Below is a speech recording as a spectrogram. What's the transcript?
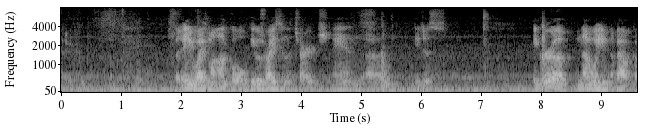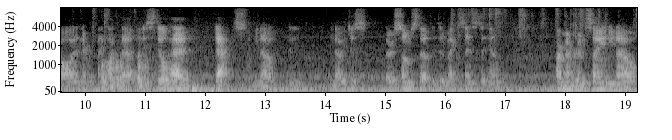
There you go. But anyways, my uncle, he was raised in the church, and uh, he just he grew up knowing about God and everything like that, but he still had doubts, you know, and you know, he just there's some stuff that didn't make sense to him. I remember him saying, you know,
